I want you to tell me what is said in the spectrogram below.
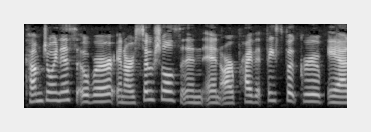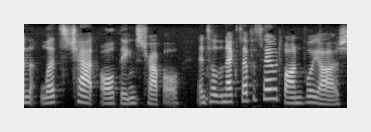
Come join us over in our socials and in our private Facebook group, and let's chat all things travel. Until the next episode, bon voyage.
